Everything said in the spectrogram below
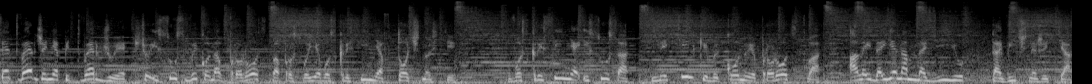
Це твердження підтверджує, що Ісус виконав пророцтва про своє Воскресіння в точності. Воскресіння Ісуса не тільки виконує пророцтва, але й дає нам надію та вічне життя.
